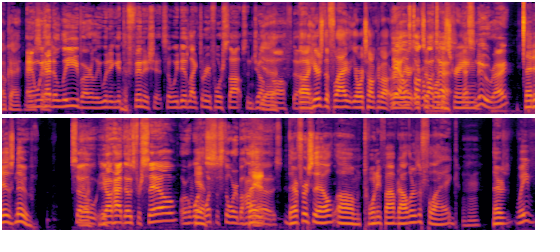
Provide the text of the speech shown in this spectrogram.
okay. and we so. had to leave early. We didn't get to finish it, so we did like three or four stops and jumped Yeah. off. Uh, here's the flag that y'all were talking about earlier. yeah, let's talk it's up about on that. the screen. That's new, right? That is new. So Yeah. y'all had those for sale, or what, Yes. what's the story behind They, those? they're for sale. Um, twenty five dollars a flag. Mhm. There's we've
